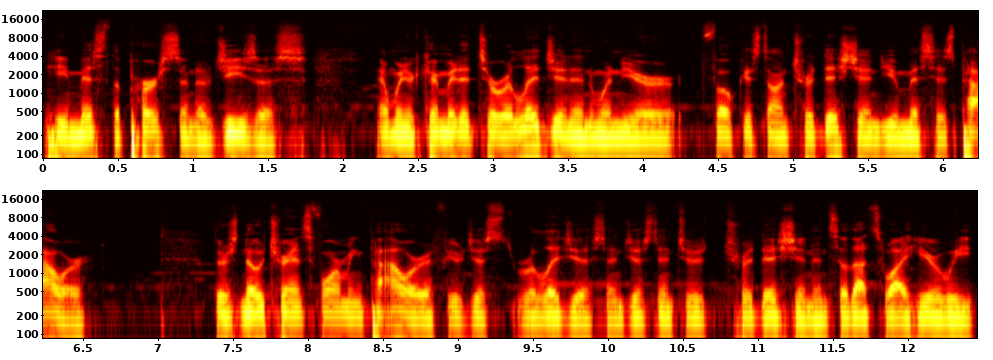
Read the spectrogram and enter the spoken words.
he missed the person of Jesus. And when you're committed to religion and when you're focused on tradition, you miss his power there's no transforming power if you're just religious and just into tradition. And so that's why here we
